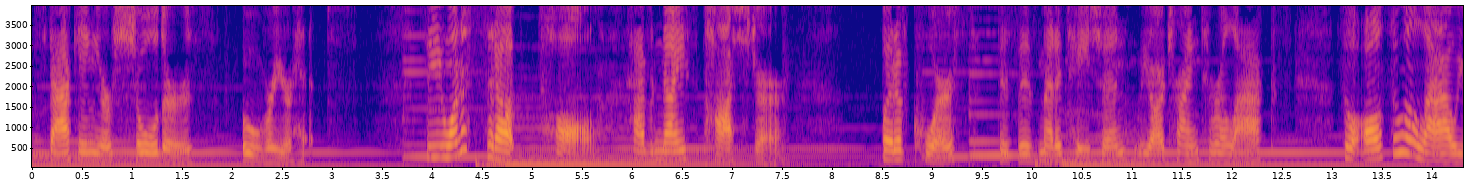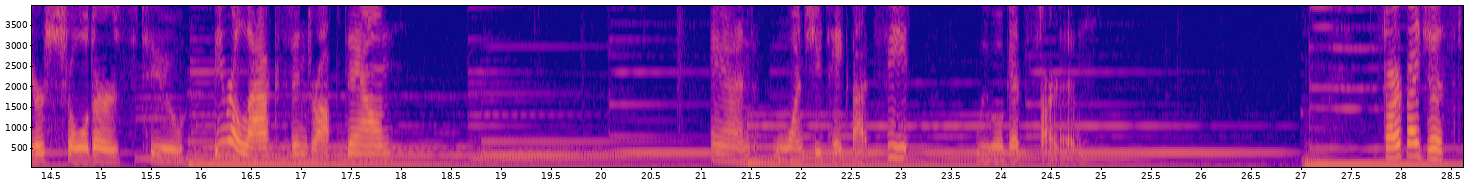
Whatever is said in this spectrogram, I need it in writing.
stacking your shoulders over your hips. So you want to sit up tall, have nice posture. But of course, this is meditation. We are trying to relax. So also allow your shoulders to be relaxed and drop down. And once you take that seat, we will get started. Start by just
